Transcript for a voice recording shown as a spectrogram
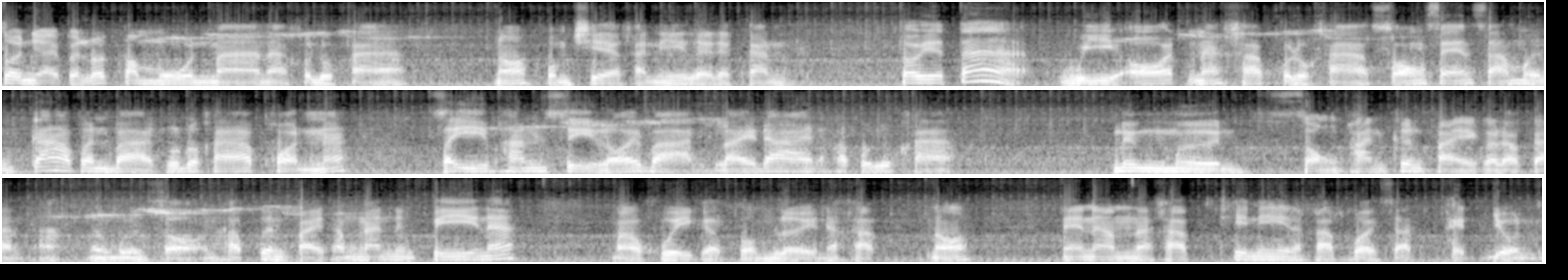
ส่วนใหญ่เป็นรถประมูลมานะคุณลูกค้าเนาะผมเชียร์คันนี้เลยแล้วกัน Toyota v ีออนะครับคุณลูกค้า 239,000 บาทคุณลูกค้าผ่อนนะ 4,400 บาทรายได้นะครับคุณลูกค้า 12,000 ขึ้นไปก็แล้วกันอะ12,000ครับขึ้นไปทำงาน 1 ปีนะ มาคุยกับผมเลยนะครับเนาะแนะนำนะครับที่นี่นะครับบริษัทเพชรยนต์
